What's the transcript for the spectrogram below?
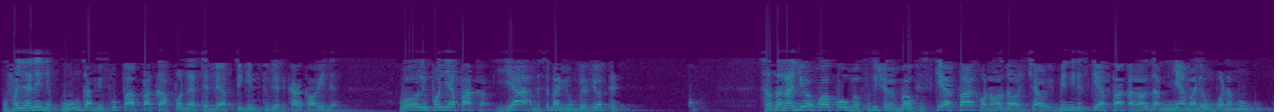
Kufanya nini? Kuunga mifupa paka apone atembea apige vitu vyake kama kawaida. Wewe uliponya paka? Ya amesema viumbe vyote sasa najua kwako umefundishwa vibaya ukisikia paka unawaza wachawi. Mi nikisikia paka nawaza mnyama aliumbwa na mungu.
